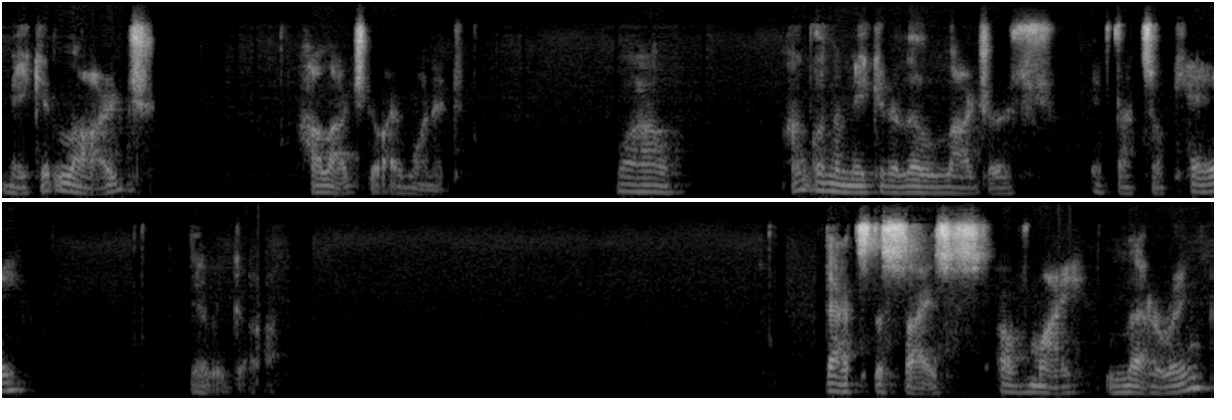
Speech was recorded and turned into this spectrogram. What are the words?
make it large. How large do I want it? Well, I'm gonna make it a little larger if, if that's okay. There we go. That's the size of my lettering.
